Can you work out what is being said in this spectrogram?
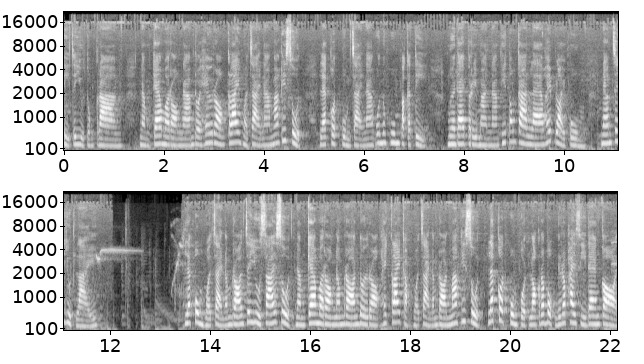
ติจะอยู่ตรงกลางนำแก้วมารองน้ำโดยให้รองใกล้หัวจ่ายน้ำมากที่สุด และกดปุ่มจ่ายน้ำอุณหภูมิปกติ เมื่อได้ปริมาณน้ำที่ต้องการแล้วให้ปล่อยปุ่ม น้ำจะหยุดไหล และปุ่มหัวจ่ายน้ำร้อนจะอยู่ซ้ายสุดนำแก้วมารองน้ำร้อน โดยรองให้ใกล้กับหัวจ่ายน้ำร้อนมากที่สุด และกดปุ่มปลดล็อกระบบนิรภัยสีแดงก่อน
